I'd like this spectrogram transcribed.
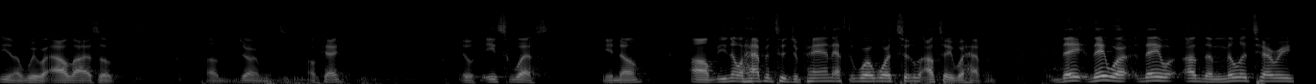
you know we were allies of of Germans. Okay, it was East West. You know, um, you know what happened to Japan after World War II? I'll tell you what happened. They they were they were under military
